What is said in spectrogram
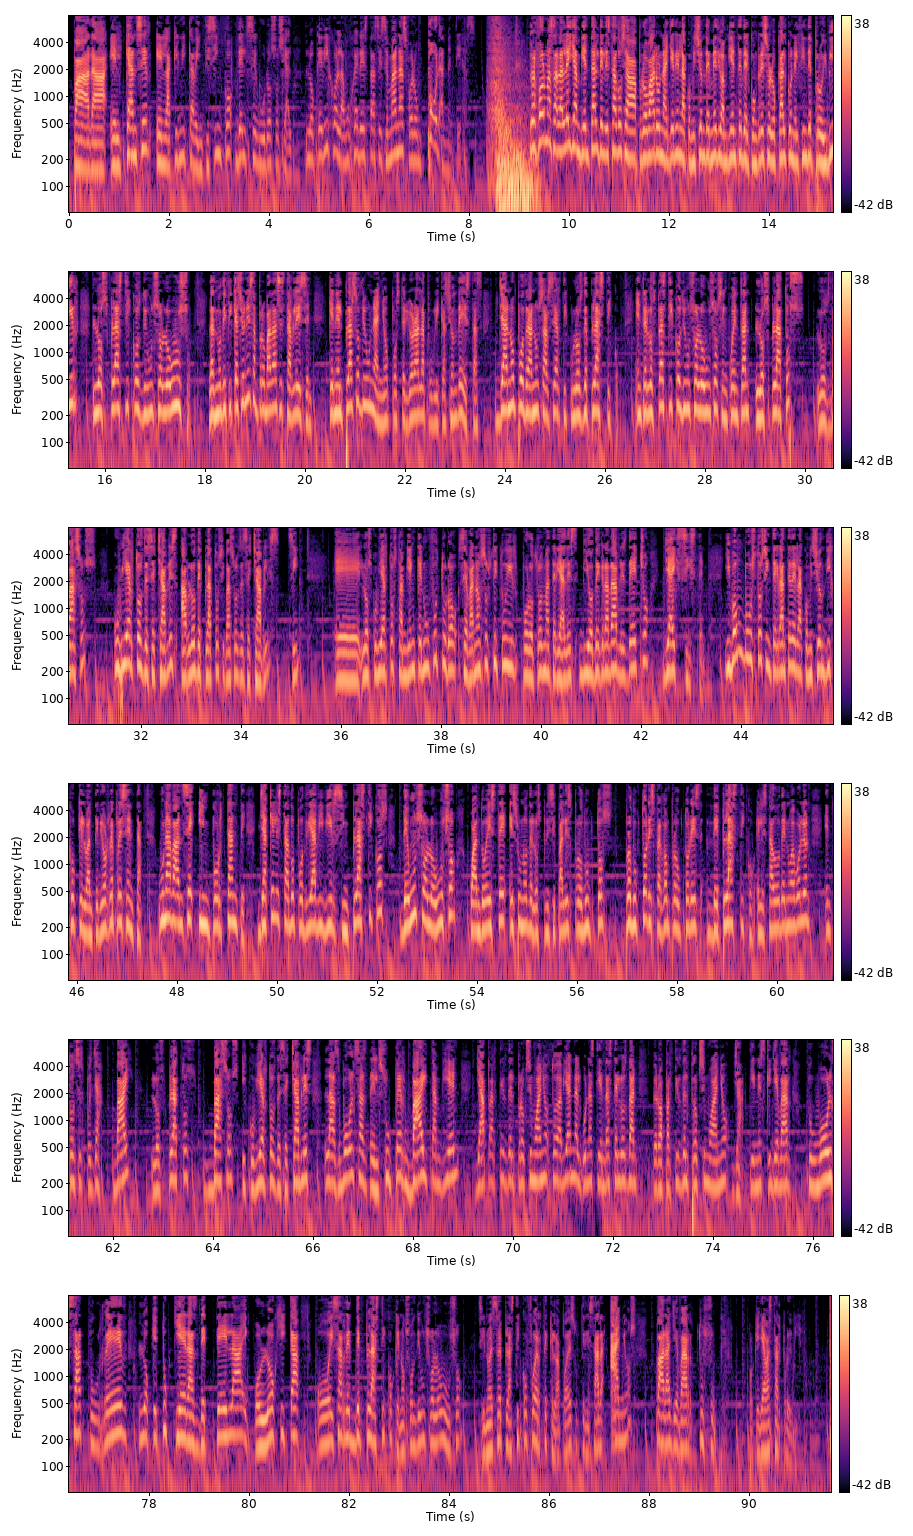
para el cáncer en la clínica 25 del Seguro Social. Lo que dijo la mujer estas semanas fueron puras mentiras. Reformas a la ley ambiental del Estado se aprobaron ayer en la Comisión de Medio Ambiente del Congreso local con el fin de prohibir los plásticos de un solo uso. Las modificaciones aprobadas establecen que en el plazo de un año posterior a la publicación de estas ya no podrán usarse artículos de plástico. Entre los plásticos de un solo uso se encuentran los platos, los vasos, cubiertos desechables, hablo de platos y vasos desechables, ¿sí? Eh, los cubiertos también que en un futuro se van a sustituir por otros materiales biodegradables. De hecho, ya existen. Ivonne Bustos, integrante de la comisión, dijo que lo anterior representa un avance importante, ya que el Estado podría vivir sin plásticos de un solo uso cuando este es uno de los principales productos productores, perdón, productores de plástico, el Estado de Nuevo León. Entonces, pues ya, bye los platos, vasos y cubiertos desechables, las bolsas del Super Buy también, ya a partir del próximo año, todavía en algunas tiendas te los dan, pero a partir del próximo año ya tienes que llevar tu bolsa, tu red, lo que tú quieras de tela ecológica o esa red de plástico que no son de un solo uso, sino ese plástico fuerte que la puedes utilizar años para llevar tu súper, porque ya va a estar prohibido.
